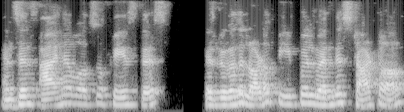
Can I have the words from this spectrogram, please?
and since I have also faced this, is because a lot of people, when they start off,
